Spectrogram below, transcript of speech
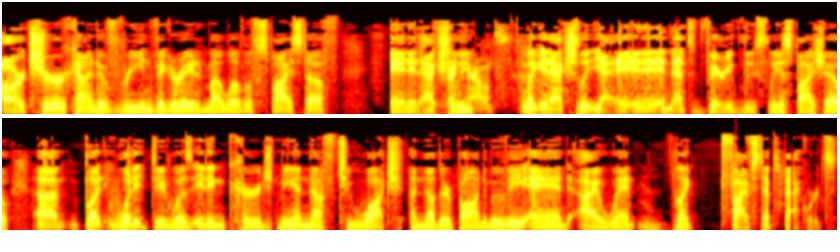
Archer kind of reinvigorated my love of spy stuff, and it actually like it actually, yeah, and, and that's very loosely a spy show. Um, but what it did was it encouraged me enough to watch another Bond movie, and I went like five steps backwards.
